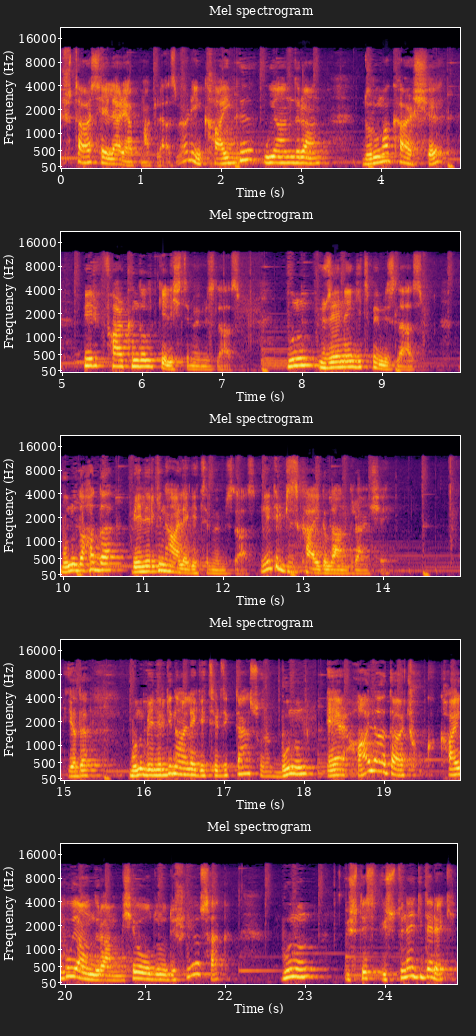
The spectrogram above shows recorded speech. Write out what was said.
şu tarz şeyler yapmak lazım. Örneğin kaygı uyandıran duruma karşı bir farkındalık geliştirmemiz lazım. Bunun üzerine gitmemiz lazım. Bunu daha da belirgin hale getirmemiz lazım. Nedir bizi kaygılandıran şey? Ya da bunu belirgin hale getirdikten sonra bunun eğer hala daha çok kaygı uyandıran bir şey olduğunu düşünüyorsak bunun üste, üstüne giderek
